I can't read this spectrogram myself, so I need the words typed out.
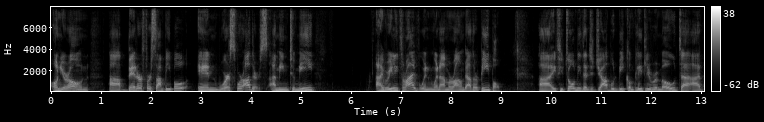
on your own, uh, better for some people and worse for others. I mean, to me, I really thrive when when I'm around other people. Uh, if you told me that the job would be completely remote, uh, I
